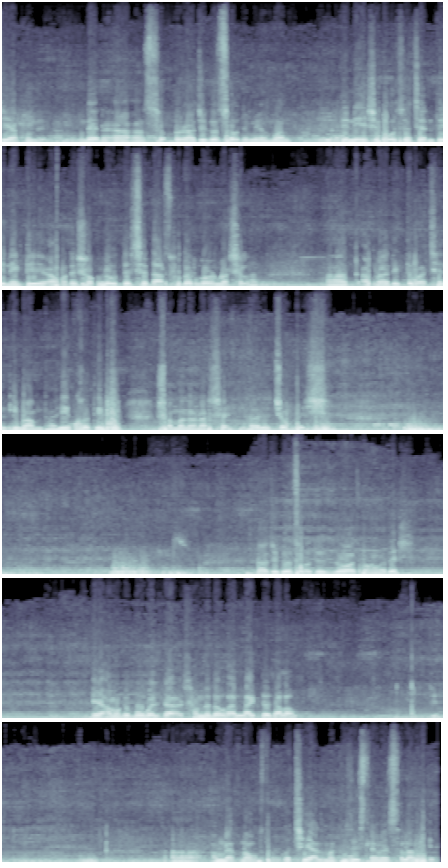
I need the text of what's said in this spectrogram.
জি আলহামদুলিল্লাহ। আমাদের আহ, রাজকীয় সৌদি মেহমান তিনি এসে পৌঁছেছেন। তিনি একটি আমাদের সকলের উদ্দেশ্যে দাস প্রদান করুন মাসাল্লাহ আপনারা দেখতে পাচ্ছেন ইমাম দায়ী খতিব সম্মেলন রাজশাহী দু হাজার চব্বিশ। রাজকীয় সৌদি দূতাবাস বাংলাদেশ। এ আমাকে মোবাইলটা সামনে দাও আর লাইটটা জ্বালাও। জি। আমরা এখন অবস্থান করছি আলমাকুজ ইসলামের সালাফের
